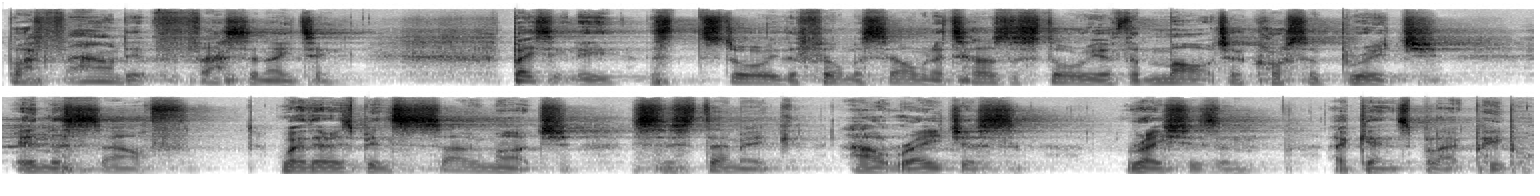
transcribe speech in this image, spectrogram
but I found it fascinating. Basically, the story, the film of Selma, tells the story of the march across a bridge in the South, where there has been so much systemic, outrageous racism against black people.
